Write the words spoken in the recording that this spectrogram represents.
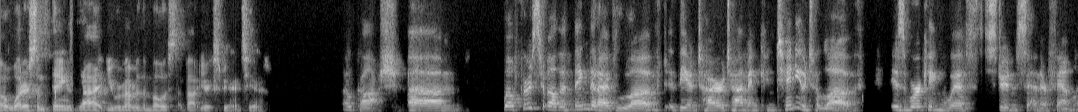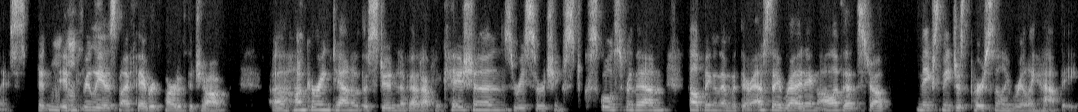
uh, what are some things that you remember the most about your experience here? Oh gosh. Um, well, first of all, the thing that I've loved the entire time and continue to love is working with students and their families. It, it Mhm. really is my favorite part of the job. Uh, hunkering down with a student about applications, researching st- schools for them, helping them with their essay writing, all of that stuff makes me just personally really happy.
